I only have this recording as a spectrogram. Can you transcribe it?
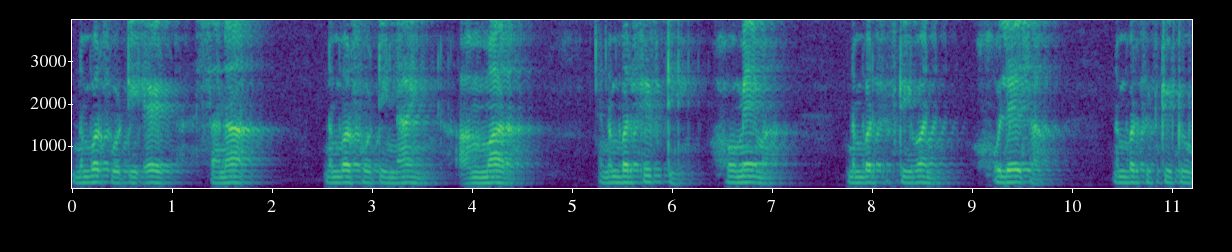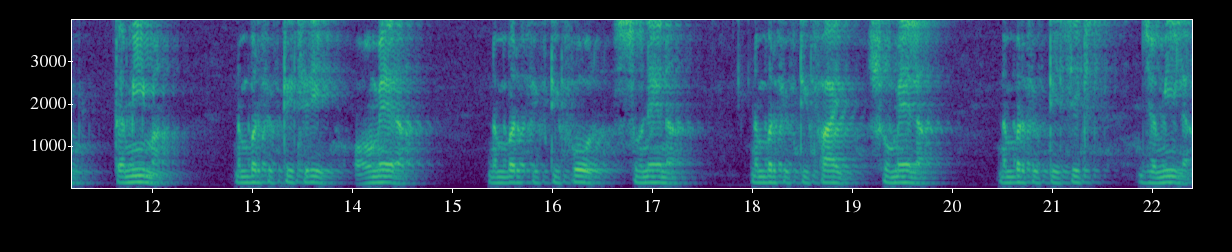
Number forty eight Sana. Number forty nine Ammara. Number fifty Hamima. Number fifty one Khalisa. Number fifty two Tamima. Number fifty three Umaira. Number fifty four Sanina. Number fifty five Shamila number fifty six Jamila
